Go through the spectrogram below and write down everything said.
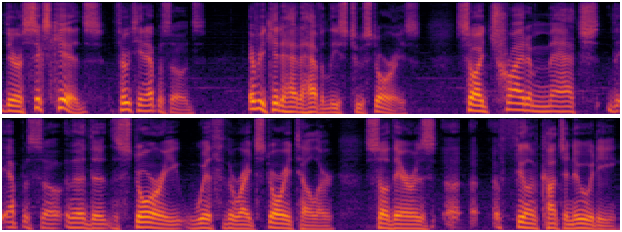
there are six kids, 13 episodes. Every kid had to have at least two stories. So I try to match the episode, the, the, the story with the right storyteller. So there is a, a feeling of continuity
